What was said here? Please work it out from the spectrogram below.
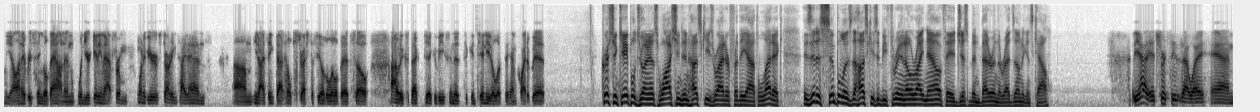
you know, on every single down. And when you're getting that from one of your starting tight ends, um, you know, I think that helps stretch the field a little bit. So I would expect Jacob Eason to, to continue to look to him quite a bit. Christian Caple joining us, Washington Huskies writer for The Athletic. Is it as simple as the Huskies would be 3 and 0 right now if they had just been better in the red zone against Cal? Yeah, it sure seems that way. And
